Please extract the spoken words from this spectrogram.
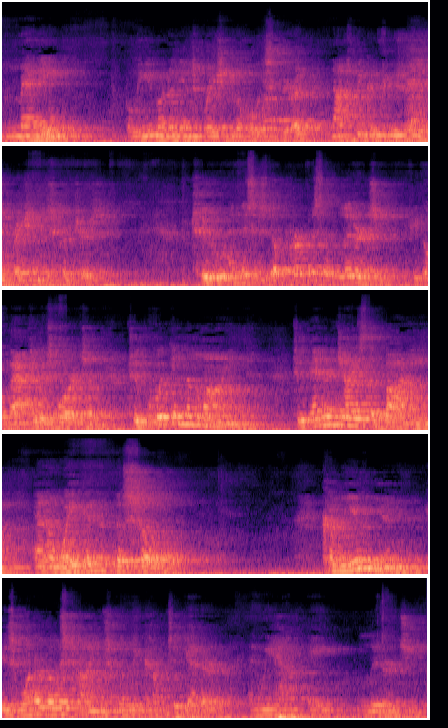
Many believe under the inspiration of the Holy Spirit, not to be confused with the inspiration of the Scriptures. Two, and this is the purpose of liturgy, if you go back to its origin, to quicken the mind, to energize the body, and awaken the soul. Communion is one of those times when we come together and we have a liturgy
